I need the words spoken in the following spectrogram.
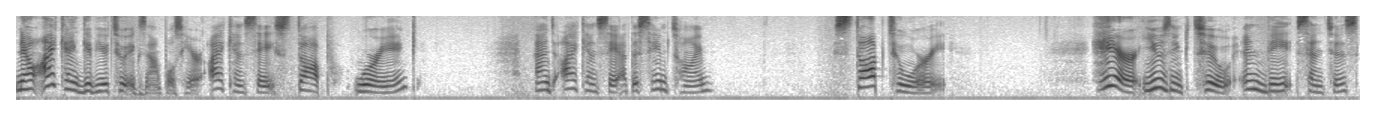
Now I can give you two examples here. I can say stop worrying and I can say at the same time, stop to worry. Here, using to in the sentence,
